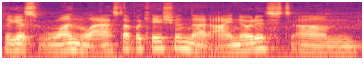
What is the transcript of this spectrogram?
So I guess one last application that I noticed, um,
